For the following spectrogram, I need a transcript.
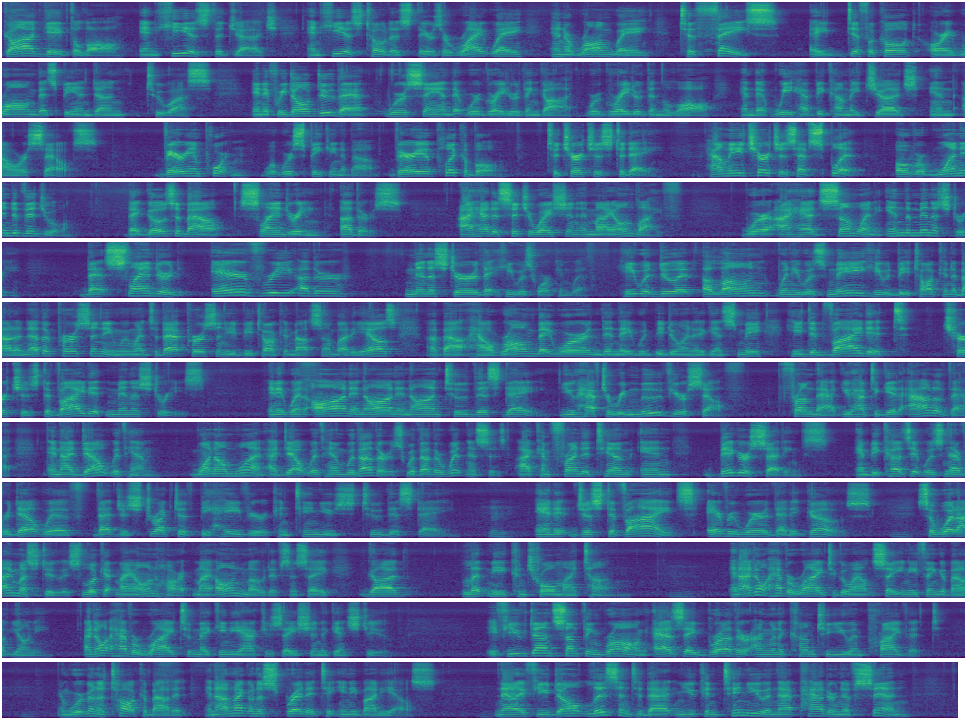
God gave the law, and He is the judge, and He has told us there's a right way and a wrong way to face a difficult or a wrong that's being done to us. And if we don't do that, we're saying that we're greater than God, we're greater than the law, and that we have become a judge in ourselves. Very important what we're speaking about, very applicable to churches today. How many churches have split over one individual that goes about slandering others. I had a situation in my own life where I had someone in the ministry that slandered every other minister that he was working with. He would do it alone when he was me. He would be talking about another person, and we went to that person. He'd be talking about somebody else, about how wrong they were, and then they would be doing it against me. He divided churches, divided ministries. And it went on and on and on to this day. You have to remove yourself from that. You have to get out of that. And I dealt with him one on one. I dealt with him with others, with other witnesses. I confronted him in bigger settings. And because it was never dealt with, that destructive behavior continues to this day. Hmm. And it just divides everywhere that it goes. So, what I must do is look at my own heart, my own motives, and say, God, let me control my tongue. Mm. And I don't have a right to go out and say anything about Yoni. I don't have a right to make any accusation against you. If you've done something wrong, as a brother, I'm going to come to you in private. And we're going to talk about it, and I'm not going to spread it to anybody else. Now, if you don't listen to that and you continue in that pattern of sin,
